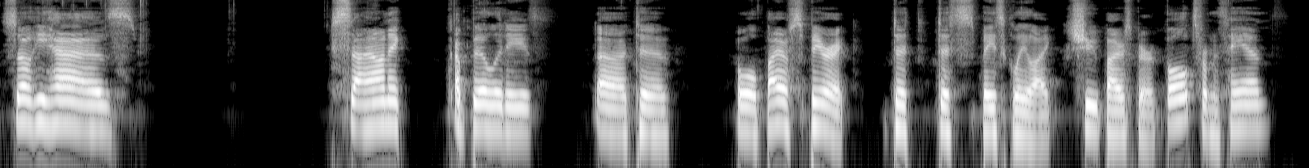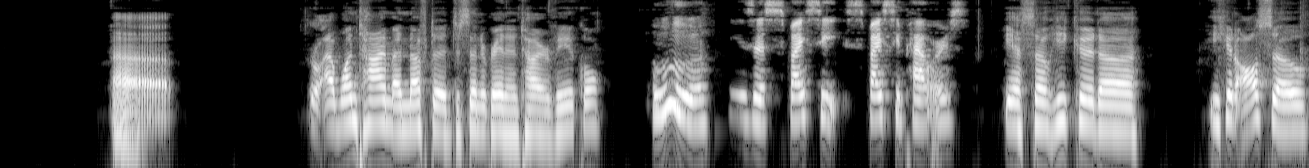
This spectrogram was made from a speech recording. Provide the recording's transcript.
So he has psionic abilities uh, to well, biospirit to just basically like shoot biospirit bolts from his hands. Uh, at one time, enough to disintegrate an entire vehicle. Ooh, he's a spicy, spicy powers. Yeah, so he could, uh, he could also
